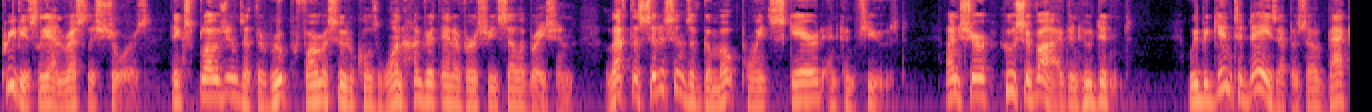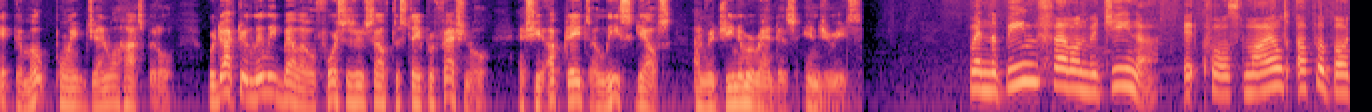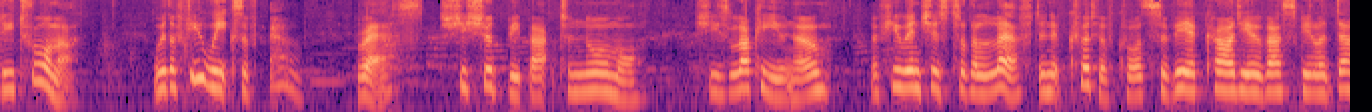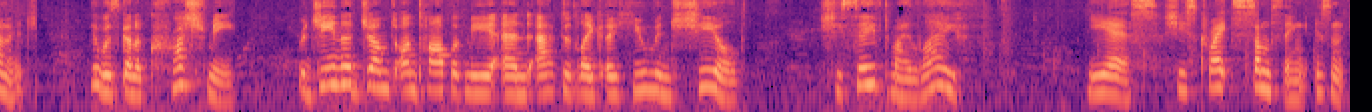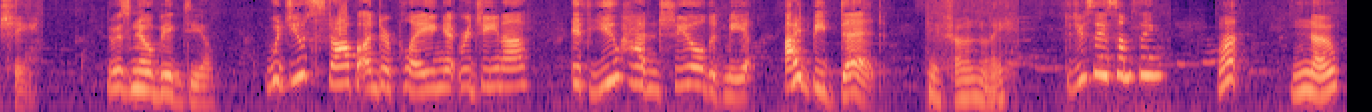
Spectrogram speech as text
Previously on Restless Shores, the explosions at the Roupp Pharmaceuticals 100th anniversary celebration left the citizens of Gamote Point scared and confused, unsure who survived and who didn't. We begin today's episode back at Gamote Point General Hospital, where Dr. Lily Bello forces herself to stay professional as she updates Elise Geltz on Regina Miranda's injuries. When the beam fell on Regina, it caused mild upper body trauma. With a few weeks of rest, she should be back to normal. She's lucky, you know. A few inches to the left, and it could have caused severe cardiovascular damage. It was gonna crush me. Regina jumped on top of me and acted like a human shield. She saved my life. Yes, she's quite something, isn't she? It was no big deal. Would you stop underplaying it, Regina? If you hadn't shielded me, I'd be dead. If only. Did you say something? What? No.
